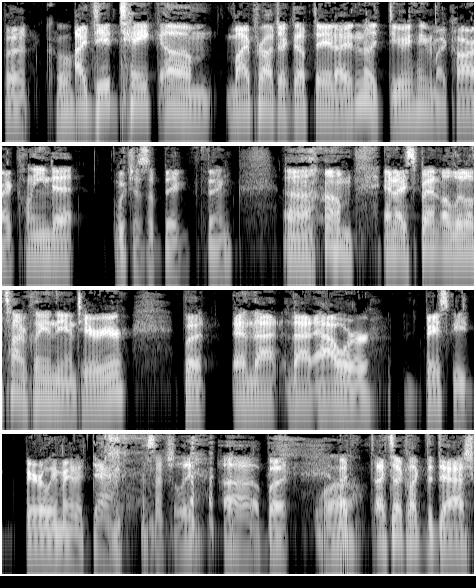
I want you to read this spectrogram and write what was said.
But cool. I did take um my project update. I didn't really do anything to my car. I cleaned it, which is a big thing. Um, and I spent a little time cleaning the interior, but and that that hour basically barely made a dent, essentially. Uh, but Wow. I, I took like the dash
